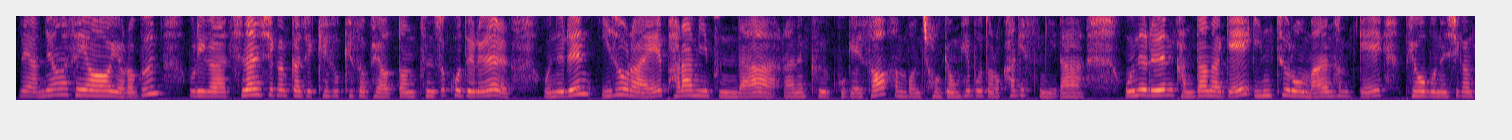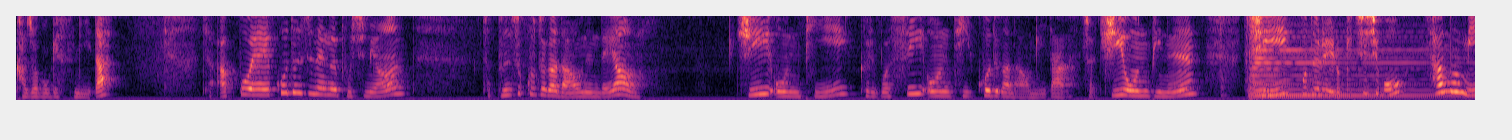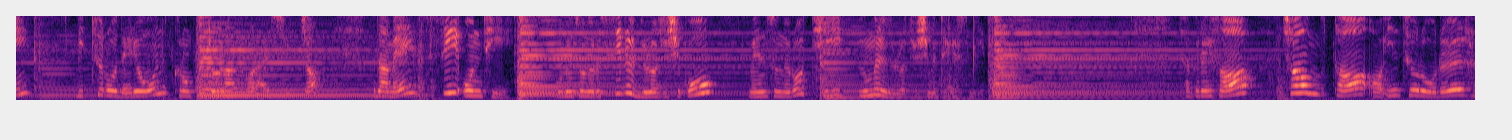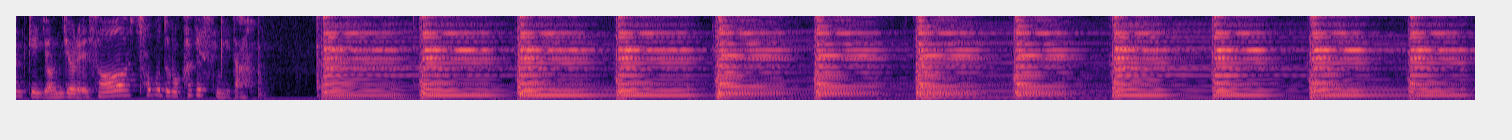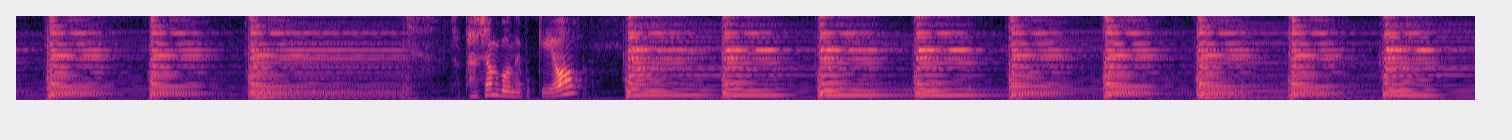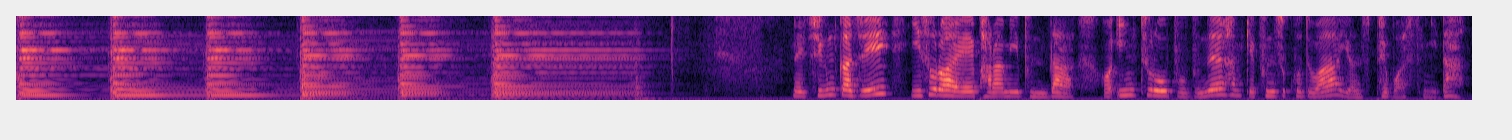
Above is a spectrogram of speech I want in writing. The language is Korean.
네, 안녕하세요, 여러분. 우리가 지난 시간까지 계속해서 배웠던 분수 코드를 오늘은 이소라의 바람이 분다 라는 그 곡에서 한번 적용해 보도록 하겠습니다. 오늘은 간단하게 인트로만 함께 배워보는 시간 가져보겠습니다. 자, 악보의 코드 진행을 보시면 자, 분수 코드가 나오는데요. G on B 그리고 C on D 코드가 나옵니다. 자, G on B는 G 코드를 이렇게 치시고 삼음이 밑으로 내려온 그런 구조라는 걸 알 수 있죠. 그 다음에 C on D 오른손으로 C를 눌러주시고 왼손으로 D 음을 눌러주시면 되겠습니다. 자, 그래서 처음부터 어, 인트로를 함께 연결해서 쳐보도록 하겠습니다. 다시 한번 해볼게요. 네, 지금까지 이소라의 바람이 분다 어, 인트로 부분을 함께 분수 코드와 연습해 보았습니다.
